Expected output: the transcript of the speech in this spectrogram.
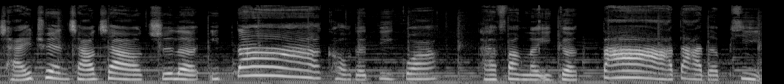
柴犬巧巧吃了一大口的地瓜，它放了一个大大的屁，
